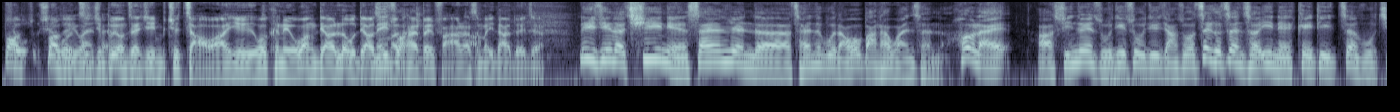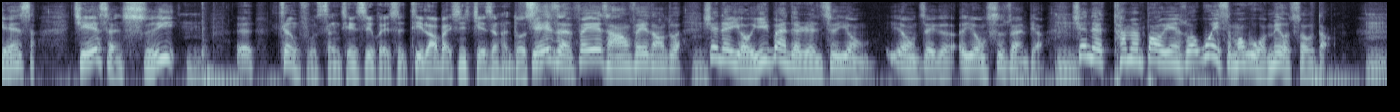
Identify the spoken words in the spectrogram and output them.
报报税我自己不用再去去找啊，因为我可能有忘掉、漏掉什么，还被罚了什么一大堆这样。历经了七年三任的财政部长，我把它完成了。后来。啊，行政院主计处就讲说，这个政策一年可以替政府减少节省十亿。嗯，呃，政府省钱是一回事，替老百姓节省很多，节省非常非常多。现在有一半的人是用用这个用试算表，现在他们抱怨说，为什么我没有收到？嗯，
